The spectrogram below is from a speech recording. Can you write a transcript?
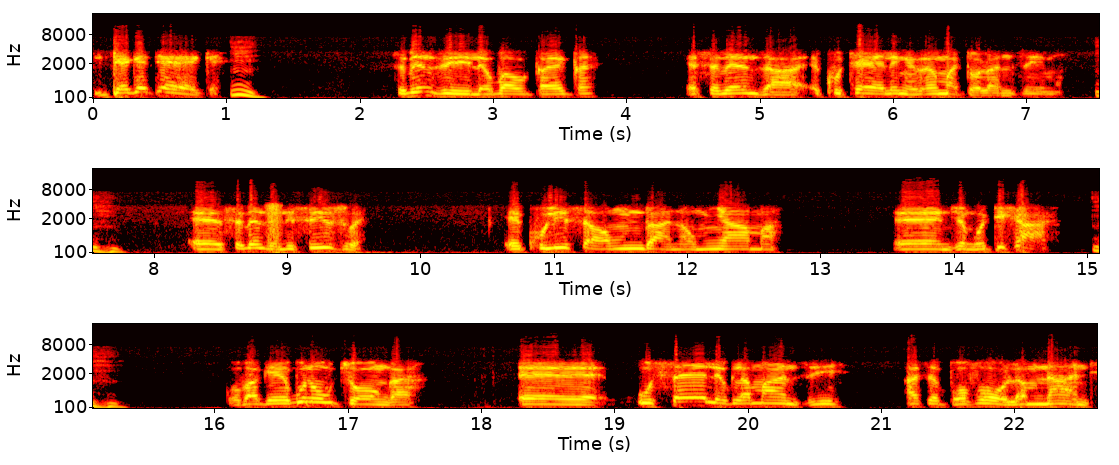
Iteketeke. Mm, sebenzile uba uqeqe esebenza ekhuthele ngemadola nzima. Mhm, eh sebenzela isizwe ekhulisa umntwana omnyama eh njengotishara. Mhm, ngoba ke bunowujonga eh usele kulamanzi asebhofola mnandi.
